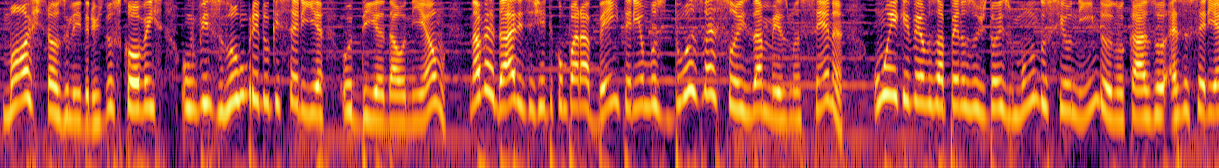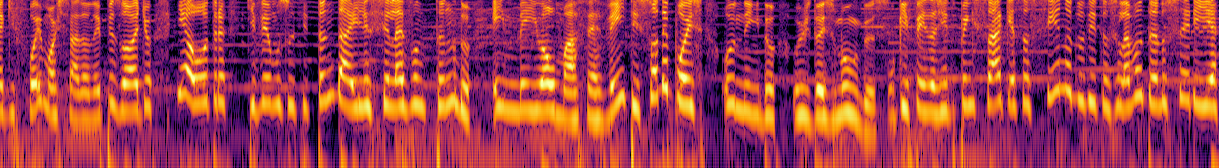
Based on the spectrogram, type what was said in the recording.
mostra aos líderes dos Covens um vislumbre do que seria o Dia da União. Na verdade, se a gente comparar bem, teríamos duas versões da mesma cena, uma em que vemos apenas os dois mundos se unindo, no caso, essa seria a que foi mostrada no episódio, e a outra que vemos o Titã da ilha se levantando em meio ao mar fervente, só depois unindo os dois mundos. O que fez a gente pensar que essa cena do Titã se levantando seria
